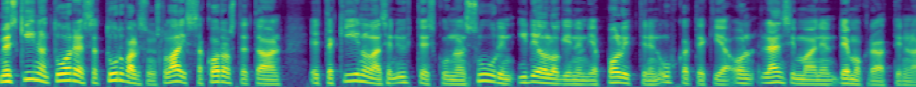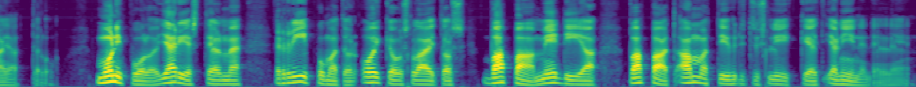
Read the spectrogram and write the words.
Myös Kiinan tuoreessa turvallisuuslaissa korostetaan, että kiinalaisen yhteiskunnan suurin ideologinen ja poliittinen uhkatekijä on länsimainen demokraattinen ajattelu. Monipuoluejärjestelmä, riippumaton oikeuslaitos, vapaa media, vapaat ammattiyhdistysliikkeet ja niin edelleen.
